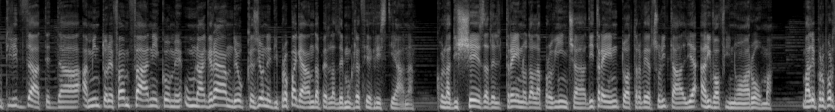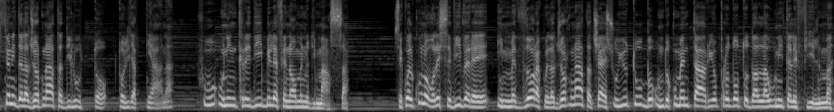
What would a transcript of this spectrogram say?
utilizzate da Amintore Fanfani come una grande occasione di propaganda per la democrazia cristiana. Con la discesa del treno dalla provincia di Trento attraverso l'Italia arrivò fino a Roma. Ma le proporzioni della giornata di lutto togliattiana fu un incredibile fenomeno di massa. Se qualcuno volesse vivere in mezz'ora quella giornata, c'è su YouTube un documentario prodotto dalla Unitelefilm,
